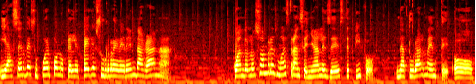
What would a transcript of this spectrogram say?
y hacer de su cuerpo lo que le pegue su reverenda gana? Cuando los hombres muestran señales de este tipo, naturalmente, o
